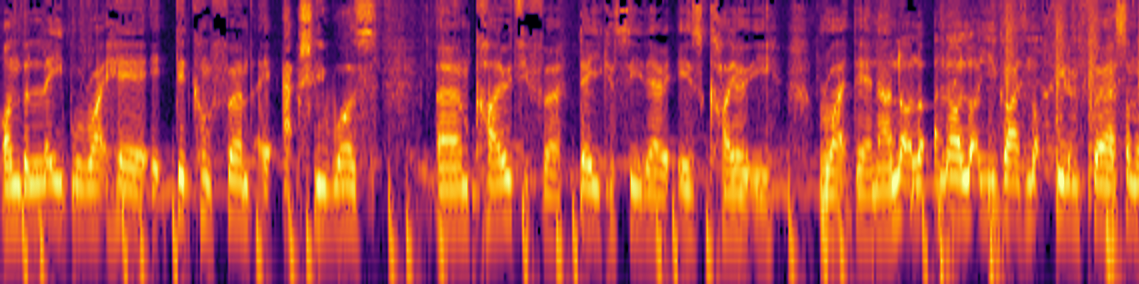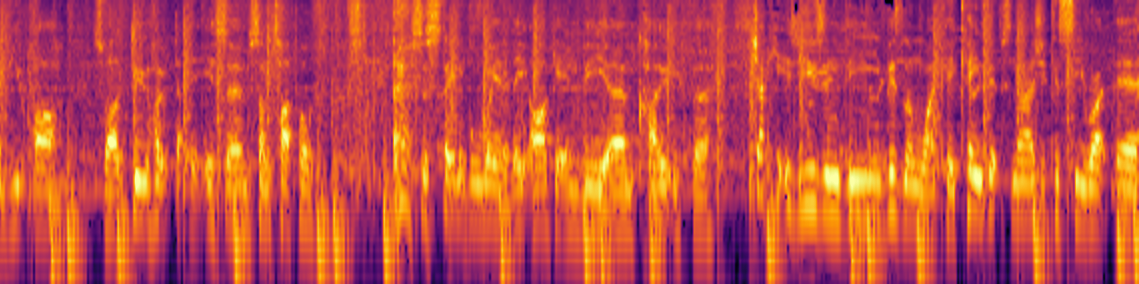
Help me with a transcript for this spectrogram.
on the label right here, it did confirm that it actually was um, coyote fur. There you can see there it is coyote right there. Now, lot, I know a lot of you guys are not feeling fur, some of you are, so I do hope that it is um, some type of sustainable way that they are getting the um, coyote fur. Jacket is using the Vislon YKK zips now, as you can see right there.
